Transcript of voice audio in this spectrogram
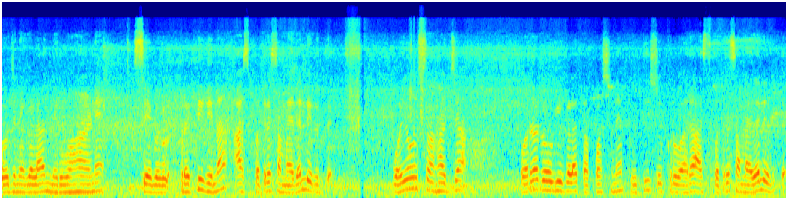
ಯೋಜನೆಗಳ ನಿರ್ವಹಣೆ ಸೇವೆಗಳು ಪ್ರತಿದಿನ ಆಸ್ಪತ್ರೆ ಸಮಯದಲ್ಲಿ ಇರುತ್ತೆ ವಯೋಸಹಜ ಹೊರ ರೋಗಿಗಳ ತಪಾಸಣೆ ಪ್ರತಿ ಶುಕ್ರವಾರ ಆಸ್ಪತ್ರೆ ಸಮಯದಲ್ಲಿ ಇರುತ್ತೆ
